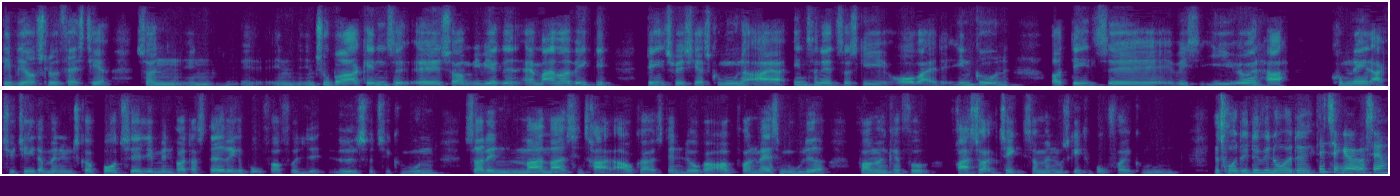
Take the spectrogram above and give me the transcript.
Det bliver også slået fast her. Så en, en, en, en super rar kendelse, øh, som i virkeligheden er meget, meget vigtig, dels hvis jeres kommune ejer internet, så skal I overveje det indgående, og dels øh, hvis I øvrigt har kommunale aktiviteter, man ønsker at bortsælge, men hvor der stadigvæk er brug for at få ydelser til kommunen, så er det en meget, meget central afgørelse. Den lukker op for en masse muligheder, for at man kan få frasolgt ting, som man måske kan bruge for i kommunen. Jeg tror, det er det, vi når i dag. Det tænker jeg også, ja.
